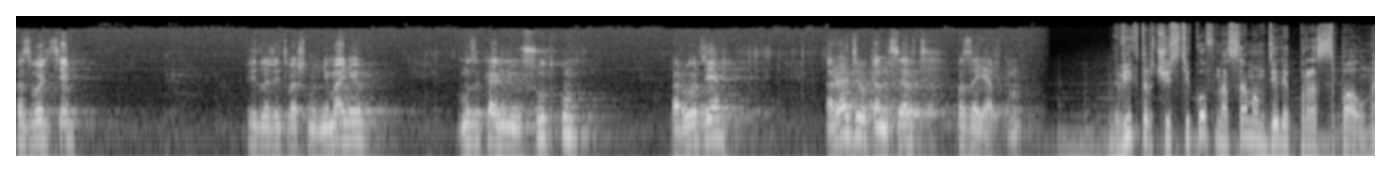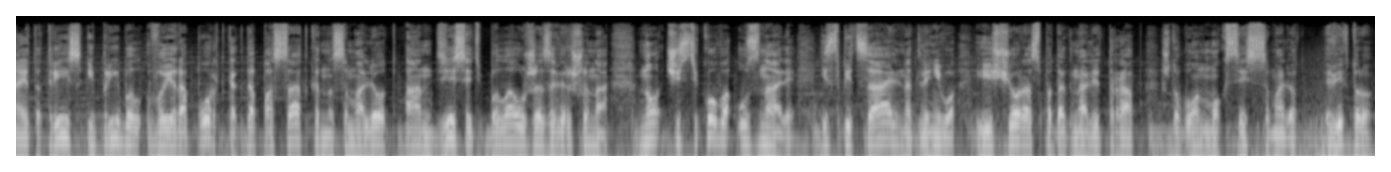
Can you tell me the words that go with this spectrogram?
позвольте предложить вашему вниманию музыкальную шутку, пародия, радиоконцерт по заявкам. Виктор Чистяков на самом деле проспал на этот рейс и прибыл в аэропорт, когда посадка на самолет Ан-10 была уже завершена. Но Чистякова узнали и специально для него еще раз подогнали трап, чтобы он мог сесть в самолет. Виктору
